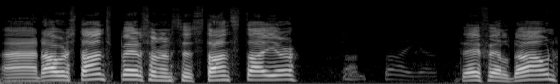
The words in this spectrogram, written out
And our stunt person and the stunt tire Stunt tire. they fell down.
